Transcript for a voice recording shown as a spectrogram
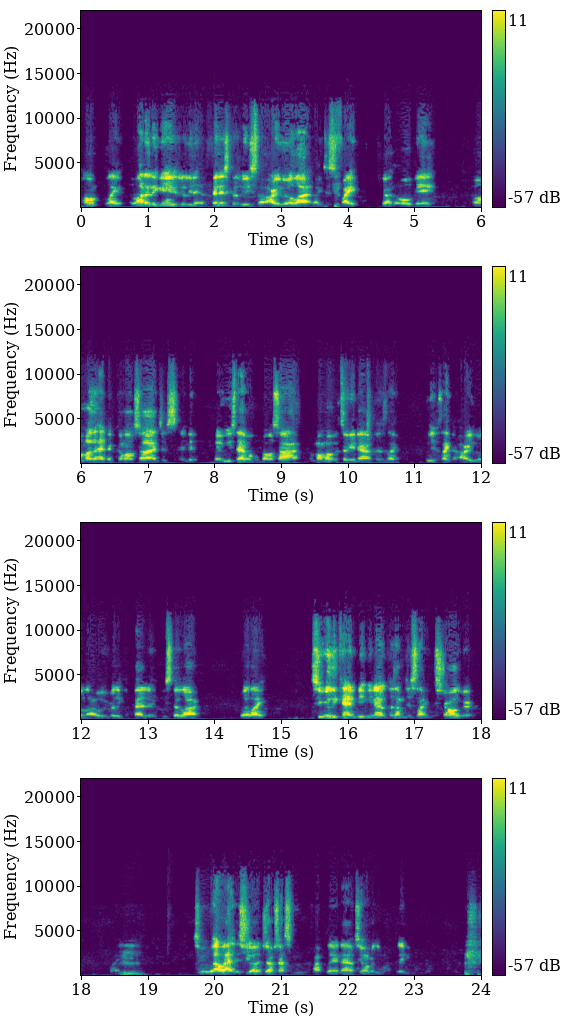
I don't like a lot of the games really didn't finish because we used to argue a lot, like just fight throughout the whole game. My mother had to come outside, just end it. Like, we used to have a hoop outside. My mother took it down because like we just like to argue a lot. We were really competitive. We still are, but like she really can't beat me now because I'm just like stronger. Like, mm. She, I would have to shoot all jump shots if I play now. She don't really want to play me no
